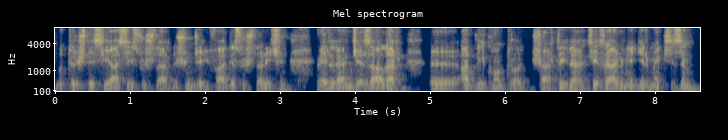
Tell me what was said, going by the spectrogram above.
bu tür işte siyasi suçlar, düşünce ifade suçları için verilen cezalar e, adli kontrol şartıyla cezaevine girmeksizin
